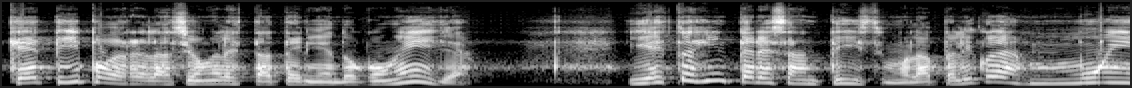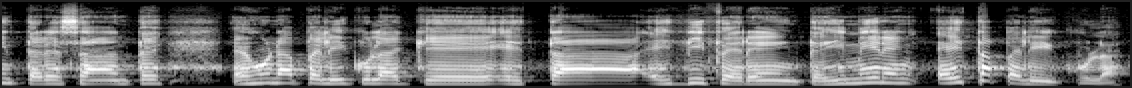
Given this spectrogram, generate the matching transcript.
qué tipo de relación él está teniendo con ella. Y esto es interesantísimo, la película es muy interesante, es una película que está, es diferente. Y miren, esta película,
